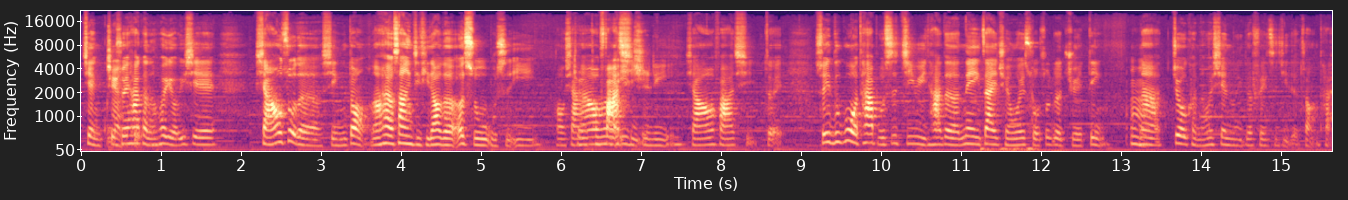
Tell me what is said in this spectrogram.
建股，所以他可能会有一些。想要做的行动，然后还有上一集提到的二十五五十一，哦，想要发起，想要发起，对，所以如果他不是基于他的内在权威所做的决定，那就可能会陷入一个非自己的状态。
